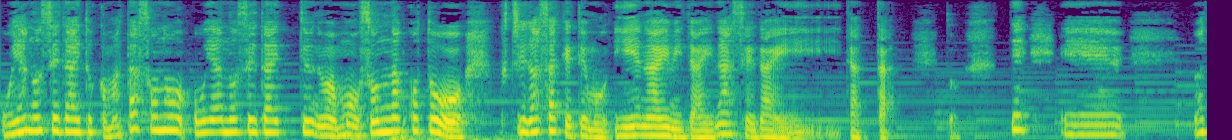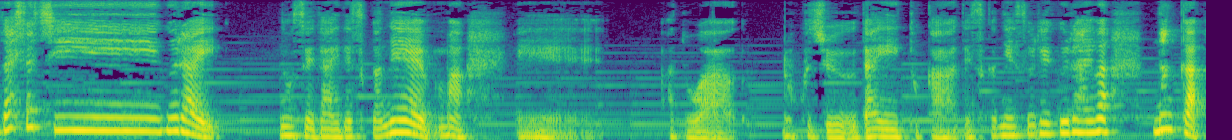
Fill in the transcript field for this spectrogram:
親の世代とか、またその親の世代っていうのはもうそんなことを口が裂けても言えないみたいな世代だったと。で、えー、私たちぐらいの世代ですかね。まあ、えー、あとは60代とかですかね。それぐらいはなんか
